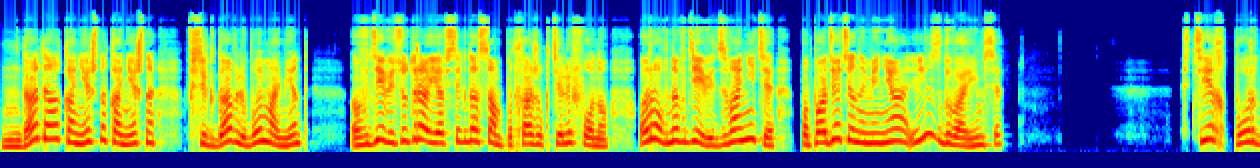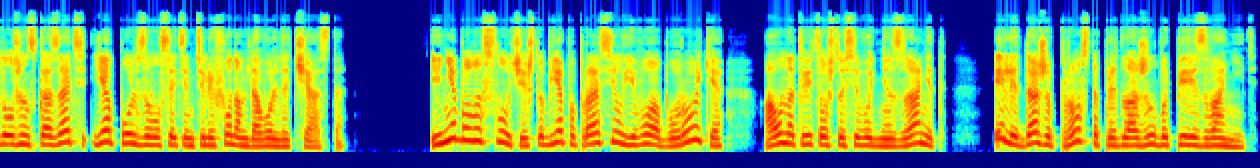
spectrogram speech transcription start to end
Да-да, конечно, конечно, всегда, в любой момент. В девять утра я всегда сам подхожу к телефону. Ровно в девять звоните, попадете на меня и сговоримся. С тех пор, должен сказать, я пользовался этим телефоном довольно часто. И не было случая, чтобы я попросил его об уроке, а он ответил, что сегодня занят, или даже просто предложил бы перезвонить.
